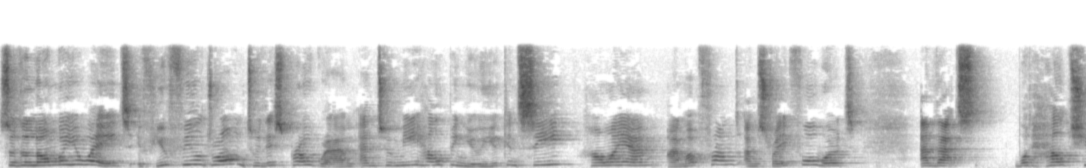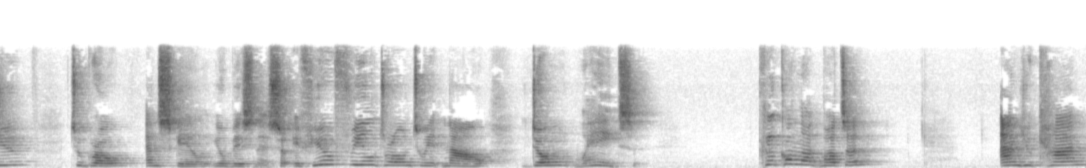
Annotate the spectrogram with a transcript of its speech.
So the longer you wait, if you feel drawn to this program and to me helping you, you can see how I am. I'm upfront, I'm straightforward, and that's what helps you to grow and scale your business. So if you feel drawn to it now, don't wait. Click on that button and you can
